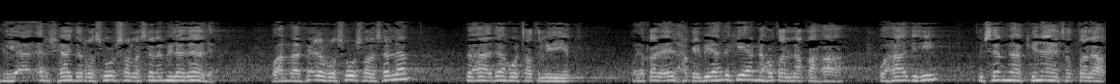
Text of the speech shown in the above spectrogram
لإرشاد الرسول صلى الله عليه وسلم إلى ذلك. وأما فعل الرسول صلى الله عليه وسلم فهذا هو تطليق. ولقال الحقي بأهلك أنه طلقها وهذه تسمى كناية الطلاق.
